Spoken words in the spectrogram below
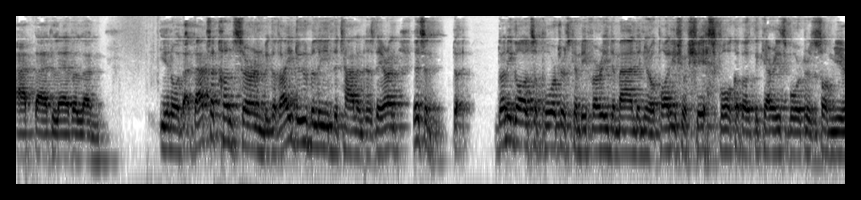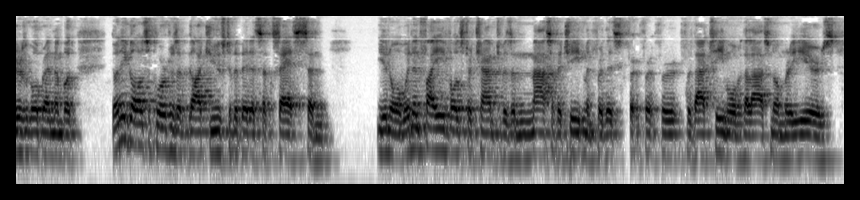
at that level. And, you know, that, that's a concern because I do believe the talent is there. And listen, Donegal supporters can be very demanding. You know, Páidí Ó Sé spoke about the Kerry supporters some years ago, Brendan, but Donegal supporters have got used to a bit of success and, you know, winning five Ulster championships is a massive achievement for this, for, for, for, for that team over the last number of years.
